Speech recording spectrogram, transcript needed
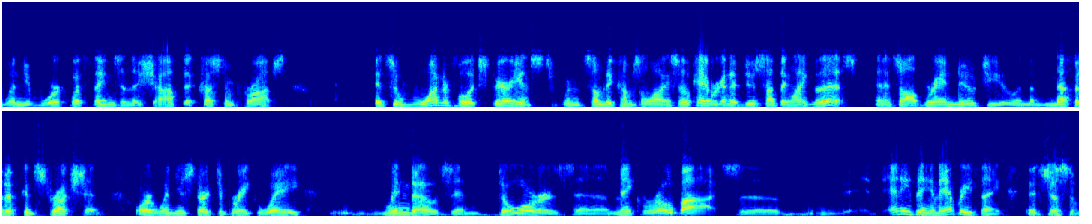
when you work with things in the shop, the custom props, it's a wonderful experience when somebody comes along and says, okay, we're going to do something like this. And it's all brand new to you and the method of construction. Or when you start to break away windows and doors, uh, make robots, uh, anything and everything. It's just a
